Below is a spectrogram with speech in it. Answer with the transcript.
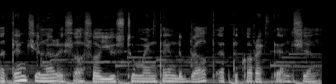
A tensioner is also used to maintain the belt at the correct tension.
